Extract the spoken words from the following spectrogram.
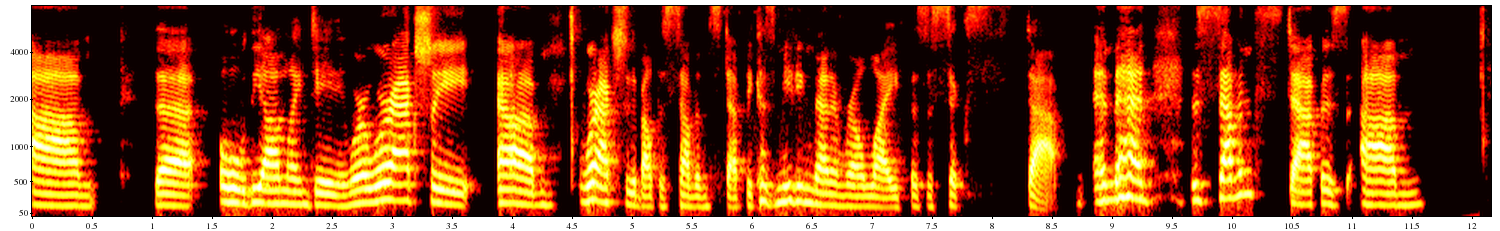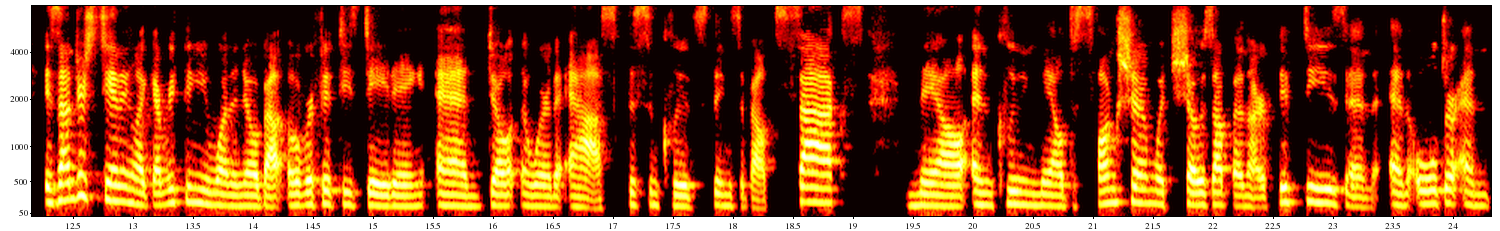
Um, the oh the online dating where we're actually um, we're actually about the seventh step because meeting men in real life is a sixth step. And then the seventh step is um, is understanding like everything you want to know about over 50s dating and don't know where to ask. This includes things about sex male including male dysfunction which shows up in our 50s and and older and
